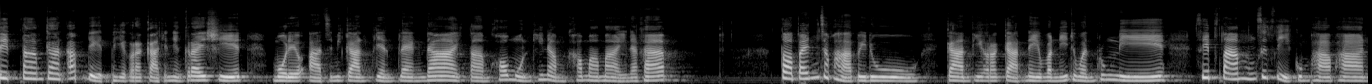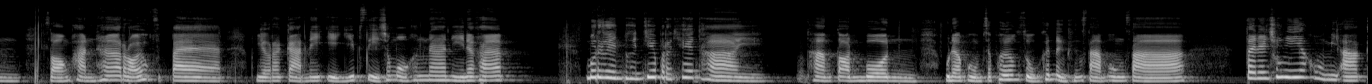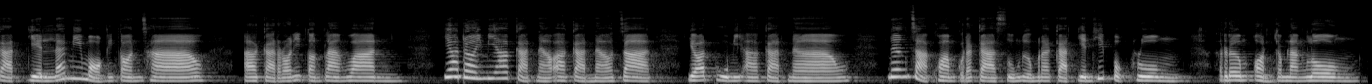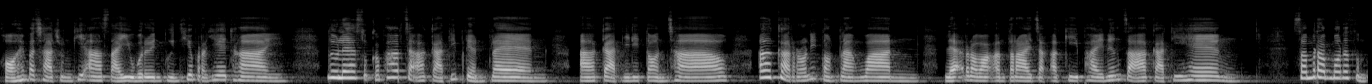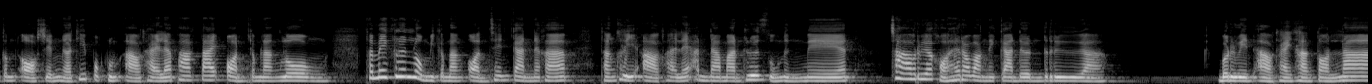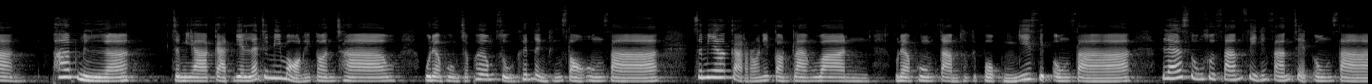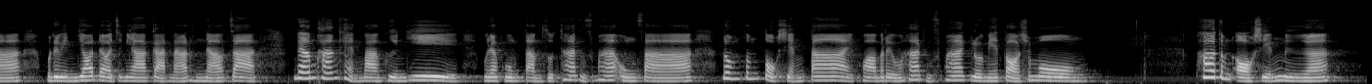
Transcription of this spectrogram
ติดตามการอัปเดตพยากรณ์อากาศกันอย่างใกล้ชิด โมเดลอาจจะมีการเปลี่ยนแปลงได้ตามข้อมูลที่นำเข้ามาใหม่นะครับต่อไปนี่จะพาไปดู การพยากรณ์อากาศในวันนี้ถึงวันพรุ่งนี้ 13-14 กุมภาพันธ์ 2568พยากรณ์อากาศในอีก 24 ชั่วโมงข้างหน้านี้นะครับ บริเวณพื้นที่ประเทศไทย ทางตอนบน อุณหภูมิจะเพิ่มสูงขึ้น 1-3 องศา แต่ในช่วงนี้ยังคงมีอากาศเย็นและมีหมอกในตอนเช้า อากาศร้อนในตอนกลางวัน ยอดดอยมีอากาศหนาวอากาศหนาวจัด ยอดภูมีอากาศหนาว เนื่องจากความกดอากาศสูงเหนือมวลอากาศเย็นที่ปกคลุม เริ่มอ่อนกำลังลง ขอให้ประชาชนที่อาศัยอยู่บริเวณพื้นที่ประเทศไทย ดูแลสุขภาพจากอากาศที่เปลี่ยนแปลง อากาศเย็นในตอนเช้า อากาศร้อนในตอนกลางวัน และระวังอันตรายจากอัคคีภัยเนื่องจากอากาศที่แห้ง สำหรับมรสุมตะวันออกเฉียงเหนือที่ปกคลุมอ่าวไทยและภาคใต้อ่อนกำลังลงทำให้คลื่นลมมีกำลังอ่อนเช่นกันนะครับ ทั้งทะเลอ่าวไทยและอันดามันคลื่นสูง 1 เมตร ชาวเรือขอให้ระวังในการเดินเรือ บริเวณอ่าวไทยทางตอนล่าง ภาคเหนือ จะมีอากาศเย็นและจะมีหมอกในตอนเช้า อุณหภูมิจะเพิ่มสูงขึ้น 1-2 องศา จะมีอากาศร้อนในตอนกลางวัน อุณหภูมิต่ำสุด 16-20 องศา และสูงสุด 34-37 องศา บริเวณยอดดอยจะมีอากาศหนาวถึงหนาวจัด น้ำค้างแข็งบางพื้นที่ อุณหภูมิต่ำสุด 5-15 องศา ลมตะวันตกเฉียงใต้ ความเร็ว 5-15 กิโลเมตรต่อชั่วโมง ภาคตะวันออกเฉียงเหนือ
